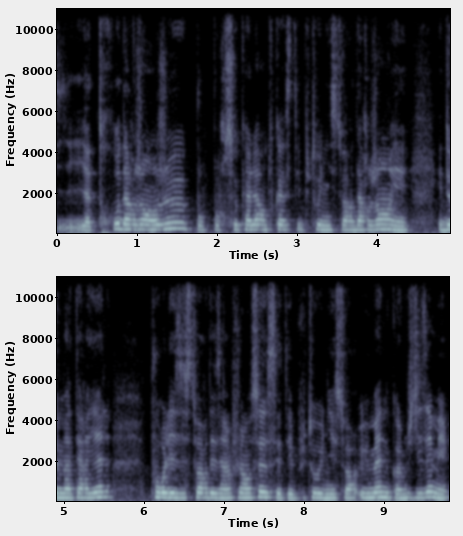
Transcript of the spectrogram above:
Il y a trop d'argent en jeu pour pour ce cas-là. En tout cas, c'était plutôt une histoire d'argent et et de matériel. Pour les histoires des influenceuses, c'était plutôt une histoire humaine, comme je disais, mais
